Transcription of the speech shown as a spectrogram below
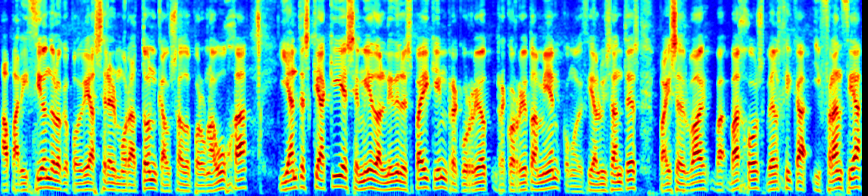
aparición de lo que podría ser el moratón causado por una aguja, y antes que aquí ese miedo al needle spiking recorrió también, como decía Luis antes, Países Bajos, Bélgica y Francia,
